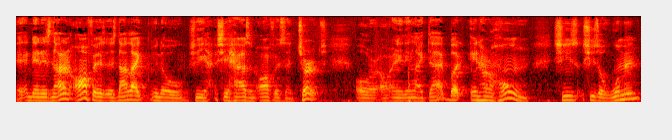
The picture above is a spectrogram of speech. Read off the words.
And then it's not an office. It's not like you know she she has an office at church or or anything like that. But in her home she's she's a woman.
